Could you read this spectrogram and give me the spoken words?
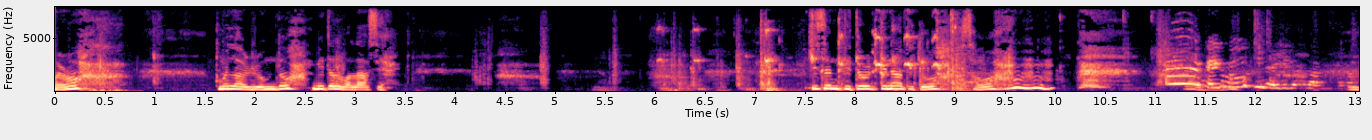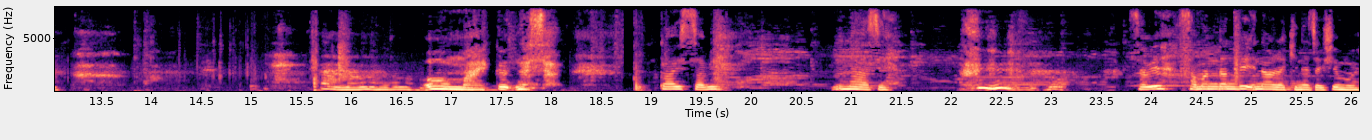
और मैं रूम तो मिडल वाला से किचन भितर कि ना थको सब Oh my goodness. Guys, sabi ina ase. sabi saman gandi ina rakhina jaise moi.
